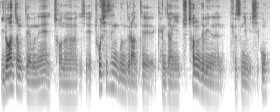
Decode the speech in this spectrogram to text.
이러한 점 때문에 저는 이제 초시생분들한테 굉장히 추천드리는 교수님이시고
